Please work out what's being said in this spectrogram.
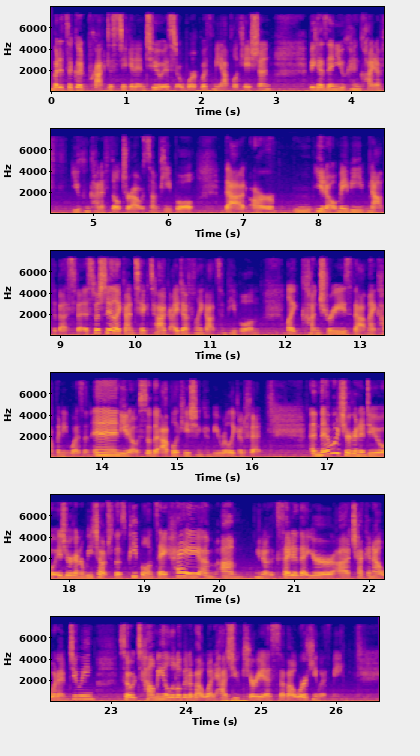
but it's a good practice to get into is to work with me application because then you can kind of you can kind of filter out some people that are you know maybe not the best fit especially like on tiktok i definitely got some people in like countries that my company wasn't in you know so the application can be a really good fit. And then what you're going to do is you're going to reach out to those people and say hey i'm um, you know excited that you're uh, checking out what i'm doing. So tell me a little bit about what has you curious about working with me.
